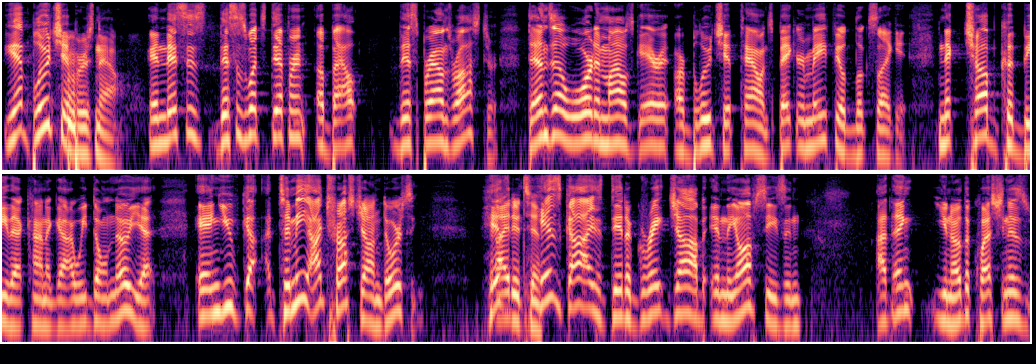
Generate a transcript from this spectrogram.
you have blue chippers now, and this is this is what's different about this Browns roster. Denzel Ward and Myles Garrett are blue chip talents. Baker Mayfield looks like it. Nick Chubb could be that kind of guy. We don't know yet. And you've got to me, I trust John Dorsey. His, I do too. His guys did a great job in the offseason. I think, you know, the question is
